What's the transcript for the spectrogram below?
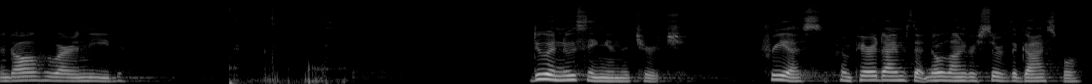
And all who are in need. Do a new thing in the church. Free us from paradigms that no longer serve the gospel.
